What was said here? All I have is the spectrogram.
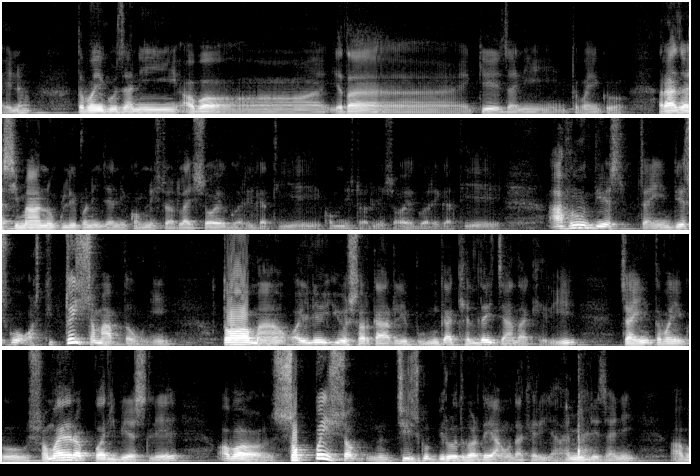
होइन? तपाईँको जाने अब यता के जाने तपाईँको राजा सिमानुकले पनि जाने कम्युनिस्टहरूलाई सहयोग गरेका थिए कम्युनिस्टहरूले सहयोग गरेका थिए। आफ्नो देश चाहिँ देशको अस्तित्वै समाप्त हुने तहमा अहिले यो सरकारले भूमिका खेल्दै जाँदाखेरि चाहिँ तपाईँको समय र परिवेशले अब सबै सक चिजको विरोध गर्दै आउँदाखेरि हामीले चाहिँ नि अब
